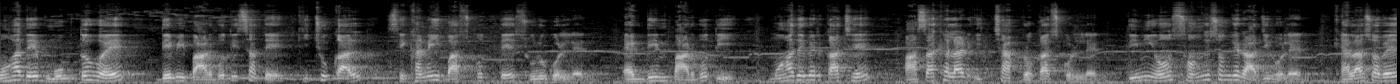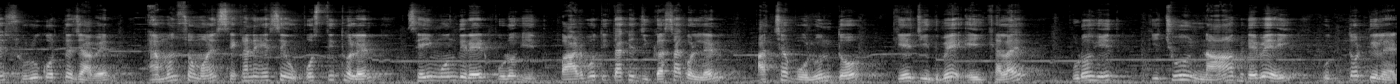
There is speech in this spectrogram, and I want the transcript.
মহাদেব মুগ্ধ হয়ে দেবী পার্বতীর সাথে কিছুকাল সেখানেই বাস করতে শুরু করলেন। একদিন পার্বতী মহাদেবের কাছে পাশা খেলার ইচ্ছা প্রকাশ করলেন। তিনিও সঙ্গে সঙ্গে রাজি হলেন। খেলা সবে শুরু করতে যাবেন। এমন সময় সেখানে এসে উপস্থিত হলেন সেই মন্দিরের পুরোহিত। পার্বতী তাকে জিজ্ঞাসা করলেন আচ্ছা বলুন তো, কে জিতবে এই খেলায়? পুরোহিত কিছু না ভেবেই উত্তর দিলেন,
